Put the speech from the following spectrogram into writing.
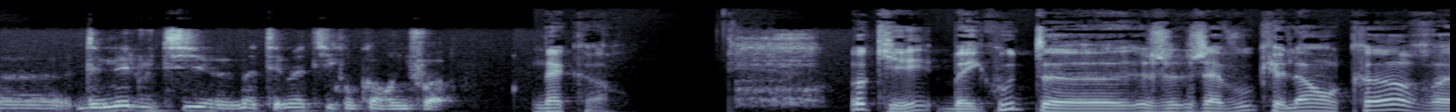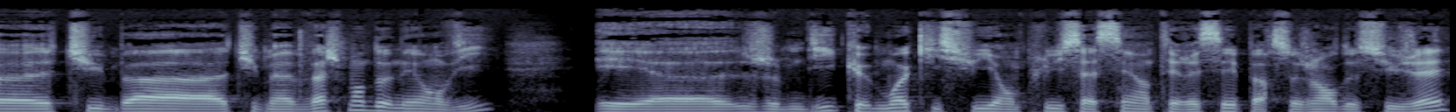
euh, d'aimer l'outil euh, mathématique encore une fois. D'accord. Ok, bah écoute, euh, j'avoue que là encore, euh, tu m'as, tu m'as vachement donné envie, et euh, je me dis que moi qui suis en plus assez intéressé par ce genre de sujet,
